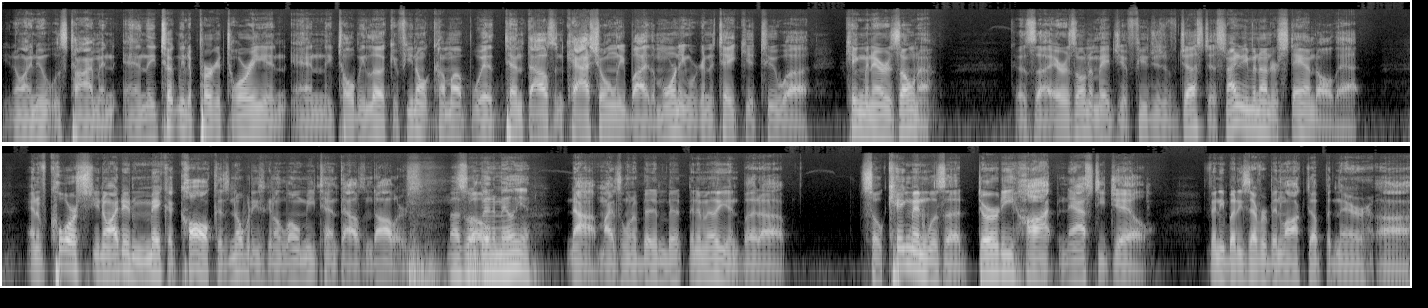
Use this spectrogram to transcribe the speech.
You know, I knew it was time, and and they took me to purgatory, and and they told me, look, if you don't come up with ten thousand cash only by the morning, we're going to take you to uh, Kingman, Arizona, because uh, Arizona made you a fugitive of justice, and I didn't even understand all that. And of course, you know, I didn't make a call because nobody's going to loan me ten thousand dollars. might as well have been a million. Nah, might as well have been, been, been a million. But uh, so Kingman was a dirty, hot, nasty jail. If anybody's ever been locked up in there, uh,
